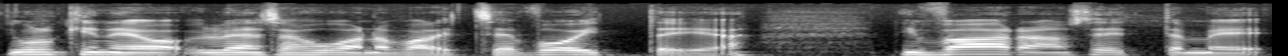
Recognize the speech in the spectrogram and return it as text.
Julkinen on yleensä huono valitsee voittajia. Niin vaara on se, että me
